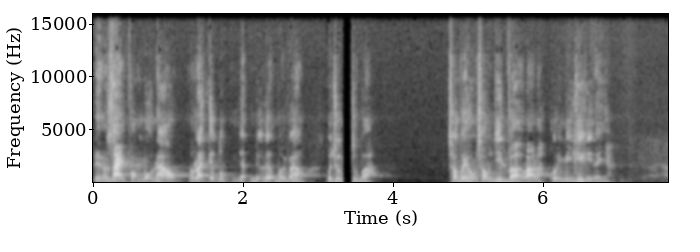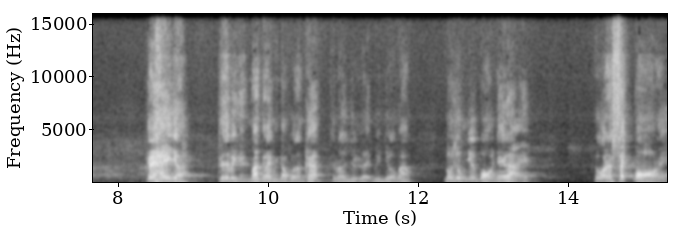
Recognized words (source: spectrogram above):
Để nó giải phóng bộ não nó lại tiếp tục nhận dữ liệu mới vào. Nó chui xuống vở xong về hôm sau nhìn vở bảo là ôi mình ghi cái này nhỉ? Cái này hay nhỉ? Thế thì mình mang cái này mình đọc cho thằng khác thế nó vậy mình nhớ vào. Nó giống như bò nhai lại ấy. nó gọi là sách bò đấy.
